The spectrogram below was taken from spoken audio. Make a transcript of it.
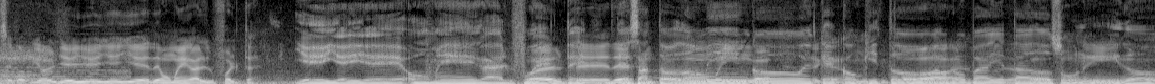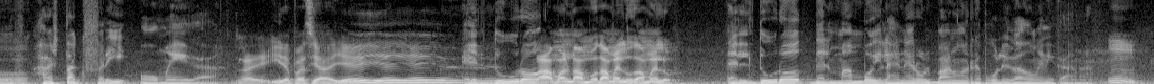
sol, yeah, yeah, yeah, yeah, de Omega el fuerte. Yeah, yeah, yeah, Omega, el fuerte, de, Santo Domingo, el que conquistó Europa y Estados Unidos. Hashtag Free Omega. Y después decía, yeah, yeah, yeah, El duro. Vamos al mambo, dámelo, dámelo. El duro del mambo y el género urbano de República Dominicana. Mm.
